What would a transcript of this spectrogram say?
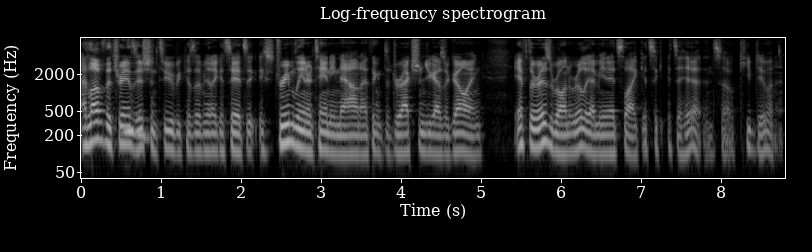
I love the transition too because I mean, I could say it's extremely entertaining now, and I think the direction you guys are going, if there is one, really, I mean, it's like it's a it's a hit, and so keep doing it.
